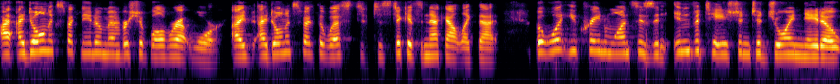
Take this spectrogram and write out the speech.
I, I, don't expect NATO membership while we're at war. I, I don't expect the West to, stick its neck out like that. But what Ukraine wants is an invitation to join NATO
